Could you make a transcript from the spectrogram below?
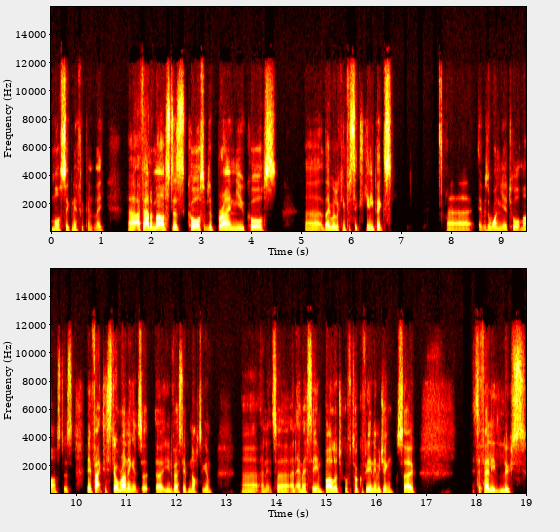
more significantly. Uh, I found a master's course. It was a brand new course. Uh, they were looking for six guinea pigs. Uh, it was a one-year taught masters. In fact, it's still running. It's at uh, University of Nottingham, and it's an MSc in biological photography and imaging. So it's a fairly loose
